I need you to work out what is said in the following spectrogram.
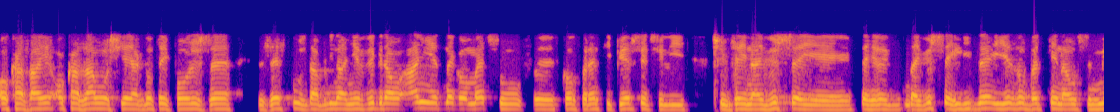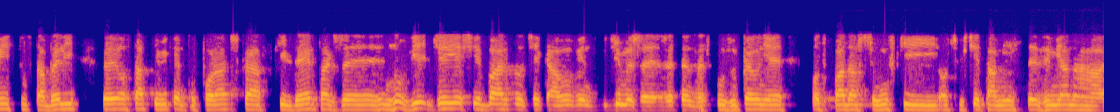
okazaje, okazało się, jak do tej pory, że zespół z Dublina nie wygrał ani jednego meczu w, w konferencji pierwszej, czyli, czyli w tej najwyższej, w tej najwyższej lidze i jest obecnie na ósmym miejscu w tabeli. E, ostatni weekend to porażka w Kildare, także no, wie, dzieje się bardzo ciekawo, więc widzimy, że, że ten zespół zupełnie odpada z czołówki i oczywiście tam jest wymiana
